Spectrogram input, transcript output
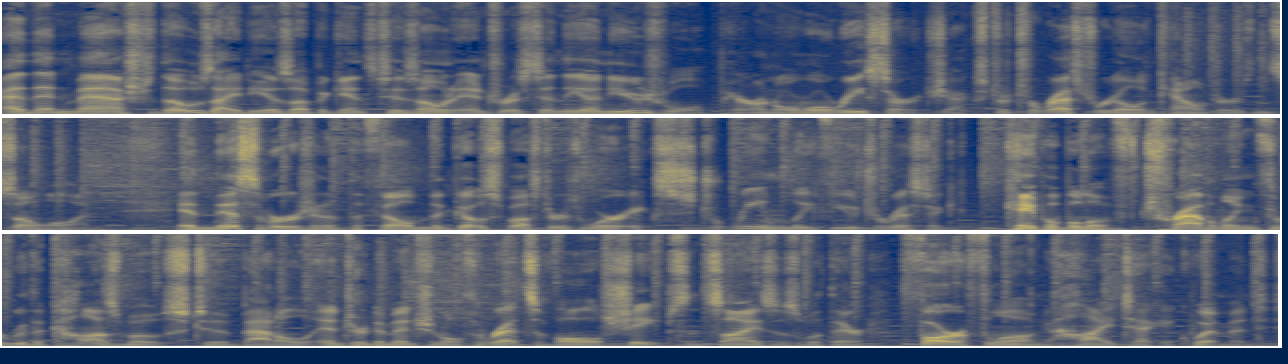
and then mashed those ideas up against his own interest in the unusual, paranormal research, extraterrestrial encounters, and so on. In this version of the film, the Ghostbusters were extremely futuristic, capable of traveling through the cosmos to battle interdimensional threats of all shapes and sizes with their far flung high tech equipment.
